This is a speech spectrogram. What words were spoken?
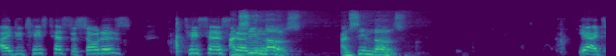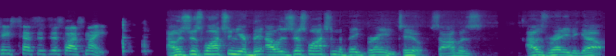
I do taste tests of sodas. Taste tests. I've of, seen uh, those. I've seen those. Yeah, I taste tested this last night. I was just watching your. I was just watching the Big Brain too, so I was, I was ready to go.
